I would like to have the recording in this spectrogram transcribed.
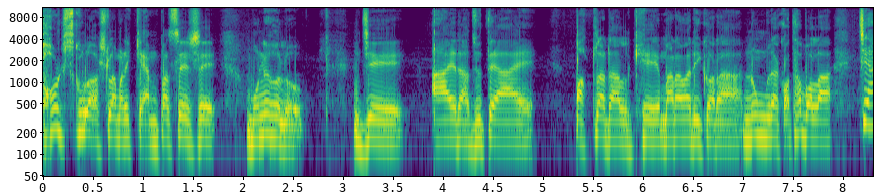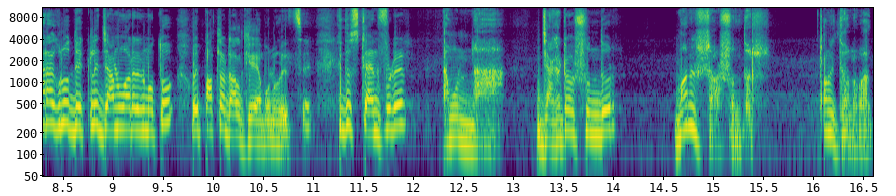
থটসগুলো আসলে আমার এই ক্যাম্পাসে এসে মনে হলো যে, আয় রাজুতে আয়, পাতলা ডাল খেয়ে মারামারি করা, নোংরা কথা বলা, চেহারাগুলো দেখলে জানোয়ারের মতো ওই পাতলা ডাল খেয়ে এমন হয়েছে। কিন্তু স্ট্যানফোর্ডের এমন না। জায়গাটাও সুন্দর, মানুষটাও সুন্দর। অনেক ধন্যবাদ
